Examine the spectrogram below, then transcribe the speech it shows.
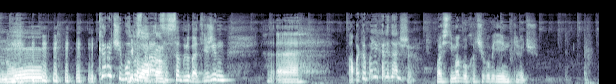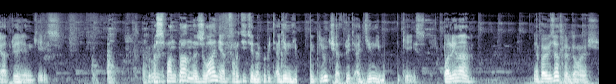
Ну, Короче, буду Неплохо. стараться соблюдать режим. Э, А пока поехали дальше. Вась, не могу, хочу купить один ключ. И открыть один кейс. Такое спонтанное желание отвратительно купить один ебаный ключ и открыть один ебаный кейс. Полина, мне повезет, как думаешь?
